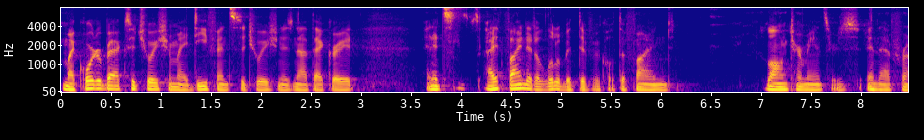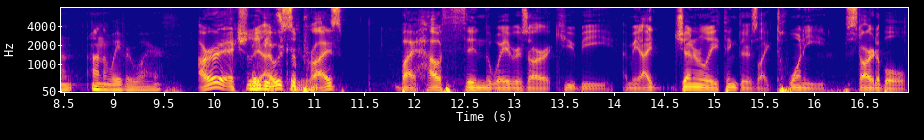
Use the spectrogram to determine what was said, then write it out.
my quarterback situation, my defense situation is not that great, and it's I find it a little bit difficult to find long term answers in that front on the waiver wire. Our actually, Maybe I was was 'cause of- surprised by how thin the waivers are at QB. I mean, I generally think there's like 20 startable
